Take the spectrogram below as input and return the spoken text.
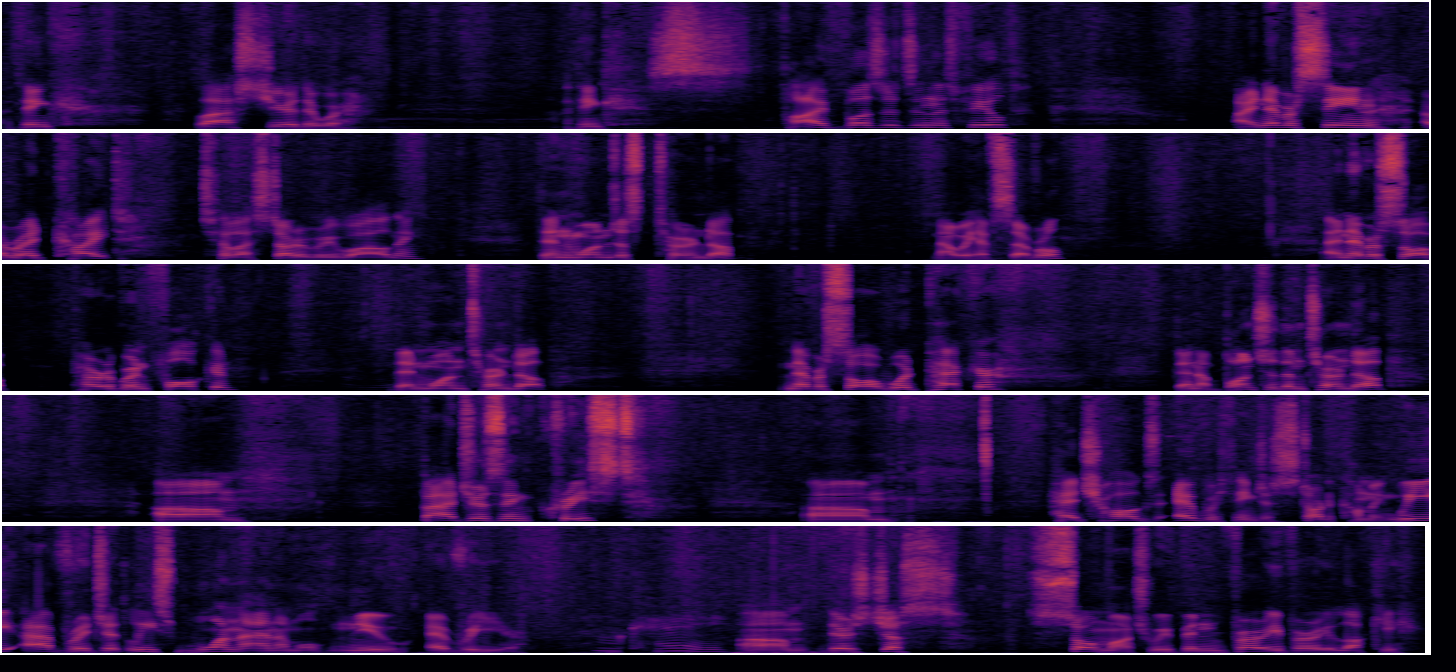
I think last year there were, I think, five buzzards in this field. I never seen a red kite till I started rewilding. Then one just turned up. Now we have several. I never saw a peregrine falcon. Then one turned up. Never saw a woodpecker. Then a bunch of them turned up. Um, badgers increased. Um, hedgehogs, everything just started coming. We average at least one animal new every year. Okay. Um, there's just so much. We've been very, very lucky.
